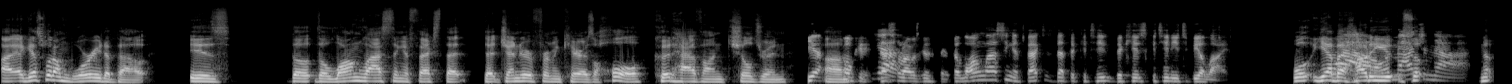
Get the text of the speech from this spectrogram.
I guess what I'm worried about is the the long lasting effects that that gender affirming care as a whole could have on children. Yeah. Um, okay. Yeah. That's what I was going to say. The long lasting effect is that the conti- the kids continue to be alive. Well, yeah, but how do you? imagine So,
